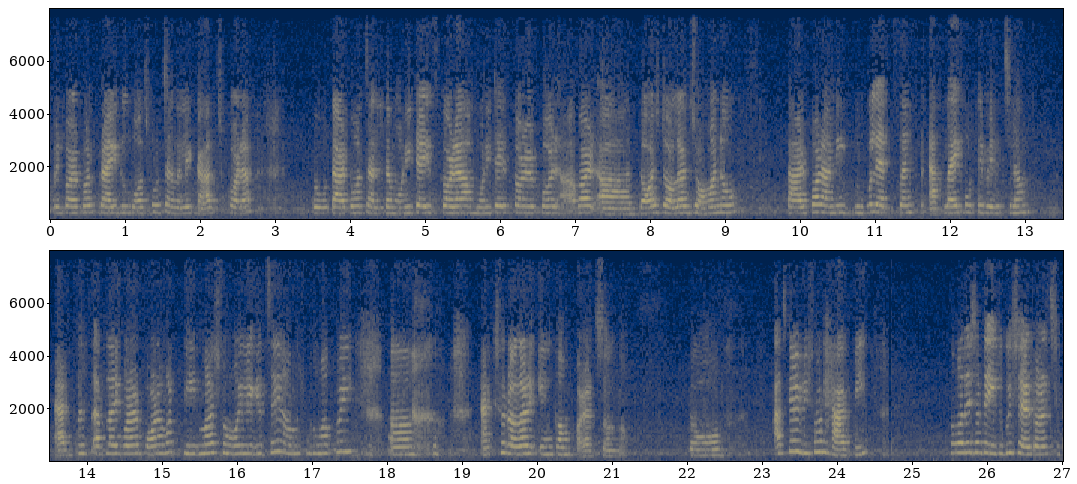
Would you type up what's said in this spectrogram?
ওপেন করার পর প্রায় দু বছর চ্যানেলে কাজ করা। তো তারপর চ্যানেলটা মনিটাইজ করা মনিটাইজ করার পর আবার দশ ডলার জমানো। তারপর আমি গুগল অ্যাডসেন্স অ্যাপ্লাই করতে পেরেছিলাম। অ্যাডসেন্স অ্যাপ্লাই করার পর আমার তিন মাস সময় লেগেছে। আমি শুধুমাত্রই একশো ডলার ইনকাম করার জন্য। তো আজকে আমি ভীষণ হ্যাপি তোমাদের সাথে এইটুকুই শেয়ার করার ছিল।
